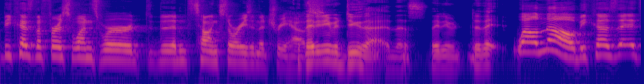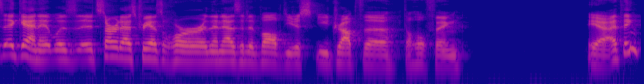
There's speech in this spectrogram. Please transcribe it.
because the first ones were them telling stories in the treehouse. They didn't even do that in this. They didn't. Did they? Well, no, because it's again, it was it started as Treehouse of Horror, and then as it evolved, you just you drop the the whole thing. Yeah, I think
